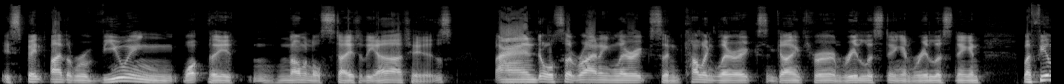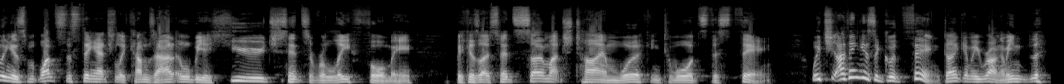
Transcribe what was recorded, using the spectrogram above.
is spent either reviewing what the nominal state of the art is and also writing lyrics and culling lyrics and going through and relisting and relisting. And my feeling is once this thing actually comes out, it will be a huge sense of relief for me because I spent so much time working towards this thing, which I think is a good thing. Don't get me wrong. I mean, the,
